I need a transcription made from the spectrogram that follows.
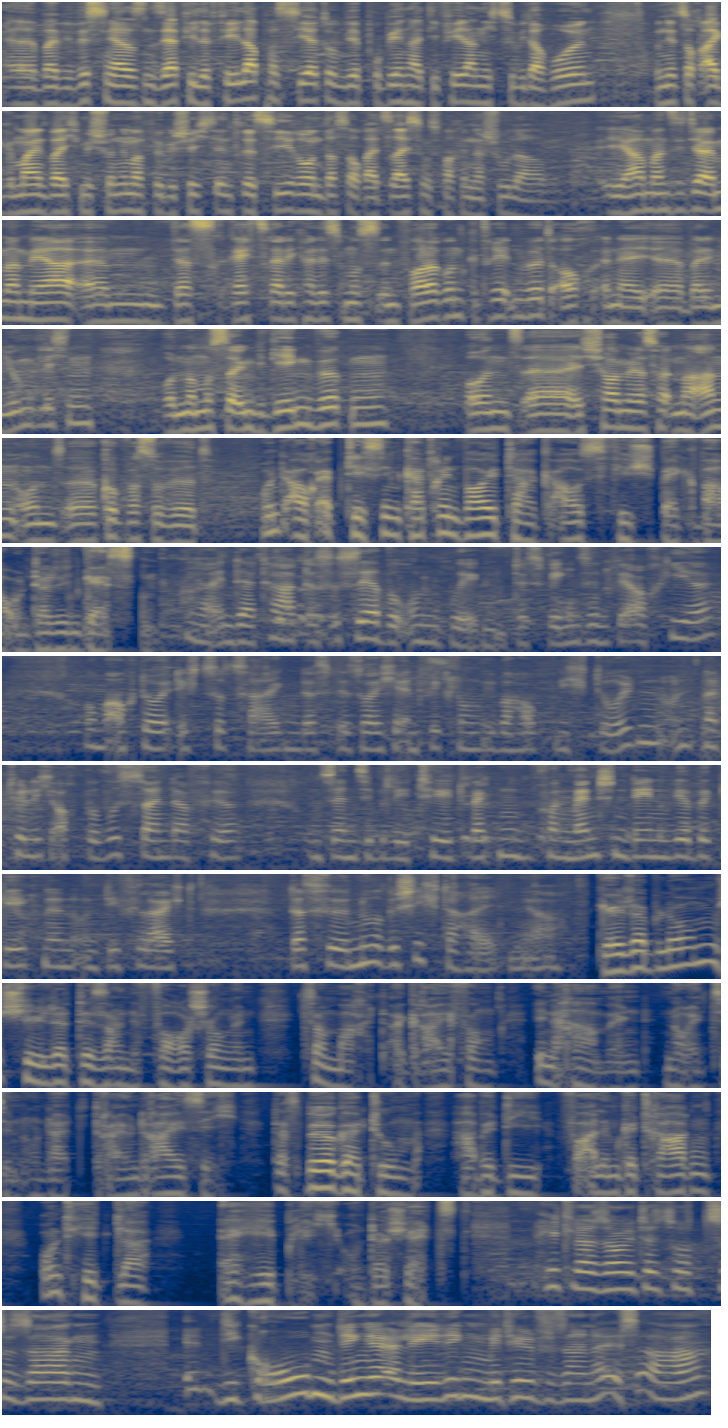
Äh, weil wir wissen ja, dass sind sehr viele Fehler passiert und wir probieren halt die Fehler nicht zu wiederholen. Und jetzt auch allgemein, weil ich mich schon immer für Geschichte interessiere und das auch als Leistungsfach in der Schule habe. Ja, man sieht ja immer mehr, ähm, dass Rechtsradikalismus in den Vordergrund getreten wird, auch der, äh, bei den Jugendlichen. Und man muss da irgendwie gegenwirken. Und äh, ich schaue mir das heute mal an und gucke, was so wird. Und auch Äbtissin Katrin Wojtak aus Fischbeck war unter den Gästen. Ja, in der Tat, das ist sehr beunruhigend. Deswegen sind wir auch hier, um auch deutlich zu zeigen, dass wir solche Entwicklungen überhaupt nicht dulden und natürlich auch Bewusstsein dafür und Sensibilität wecken von Menschen, denen wir begegnen und die vielleicht das für nur Geschichte halten, ja. Gelderblom schilderte seine Forschungen zur Machtergreifung in Hameln 1933. Das Bürgertum habe die vor allem getragen und Hitler erheblich unterschätzt. Hitler sollte sozusagen die groben Dinge erledigen mithilfe seiner SA.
